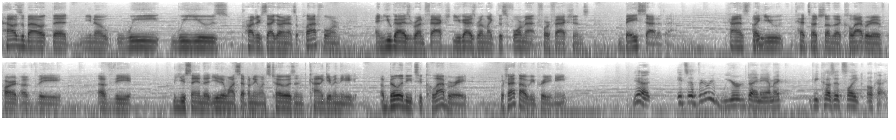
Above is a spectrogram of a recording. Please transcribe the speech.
How's about that? You know, we we use Project Zygarde as a platform, and you guys run fact you guys run like this format for factions based out of that. Kind of like you had touched on the collaborative part of the of the you saying that you didn't want to step on anyone's toes and kind of giving the ability to collaborate, which I thought would be pretty neat. Yeah, it's a very weird dynamic because it's like, okay,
